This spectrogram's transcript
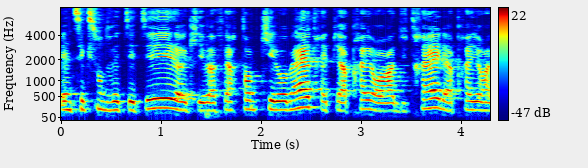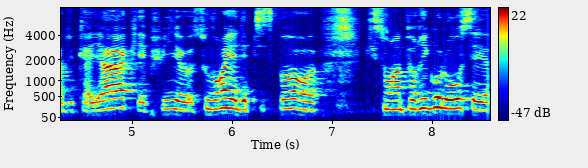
il y a une section de VTT euh, qui va faire tant de kilomètres et puis après il y aura du trail et après il y aura du kayak et puis euh, souvent il y a des petits sports euh, qui sont un peu rigolos c'est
